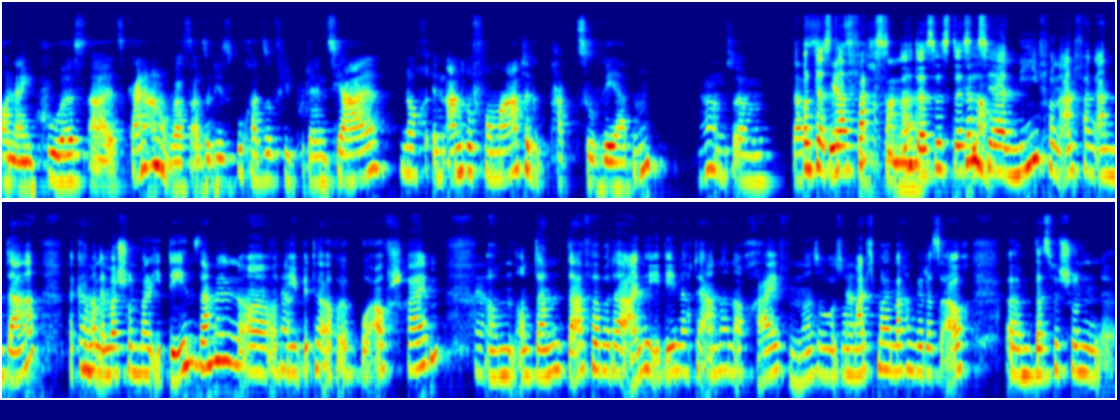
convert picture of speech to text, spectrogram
Online-Kurs, als keine Ahnung was. Also dieses Buch hat so viel Potenzial, noch in andere Formate gepackt zu werden. Ja, und ähm, das, und das darf wachsen. Ne? Das, ist, das genau. ist ja nie von Anfang an da. Da kann genau. man immer schon mal Ideen sammeln äh, und ja. die bitte auch irgendwo aufschreiben. Ja. Ähm, und dann darf aber da eine Idee nach der anderen auch reifen. Ne? So, so manchmal machen wir das auch, ähm, dass wir schon äh,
